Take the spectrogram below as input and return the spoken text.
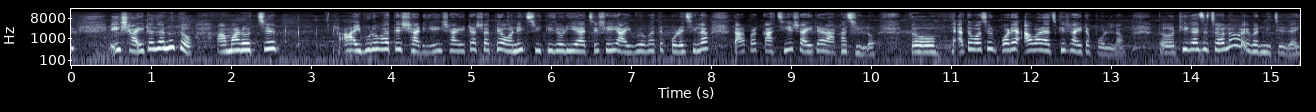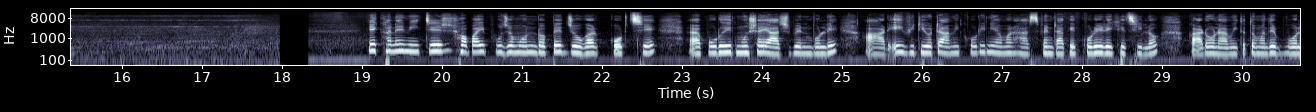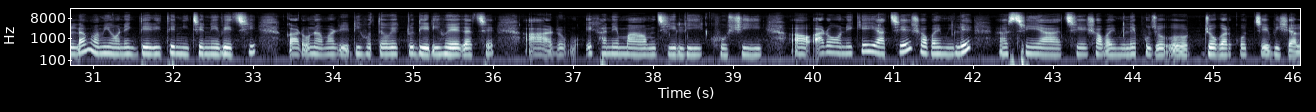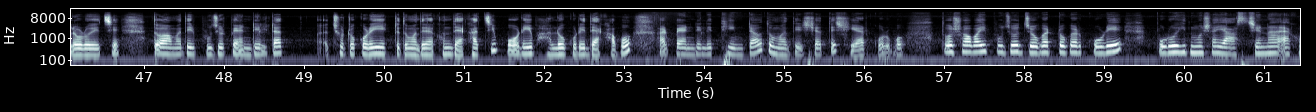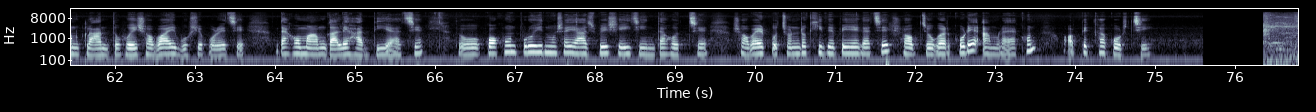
এই শাড়িটা জানো তো, আমার হচ্ছে আইবুড়ো ভাতের শাড়ি। এই শাড়িটার সাথে অনেক স্মৃতি জড়িয়ে আছে। সেই আইবুড়ো ভাতে পরেছিলাম। তারপর কাচিয়ে শাড়িটা রাখা ছিল। তো এত বছর পরে আবার আজকে শাড়িটা পরলাম। তো ঠিক আছে, চলো, এবার নিচে যাই। এখানে নিচে সবাই পুজো মণ্ডপে জোগাড় করছে পুরোহিত মশাই আসবেন বলে। আর এই ভিডিওটা আমি করিনি, আমার হাজব্যান্ড আগে করে রেখেছিল। কারণ আমি তো তোমাদের বললাম, আমি অনেক দেরিতে নিচে নেমেছি। কারণ আমার রেডি হতেও একটু দেরি হয়ে গেছে। আর এখানে মাম, ঝিলি, খুশি আরও অনেকেই আছে সবাই মিলে। শ্রেয়া আছে, সবাই মিলে পুজো, জোগাড় করছে, বিশালও রয়েছে। তো আমাদের পুজোর প্যান্ডেলটা ছোট করেই একটু তোমাদের এখন দেখাচ্ছি, পরে ভালো করে দেখাবো আর প্যান্ডেলের থিমটাও তোমাদের সাথে শেয়ার করব। তো সবাই পুজোর জোগাড় টোগাড় করে, পুরোহিত মশাই আসছে না, এখন ক্লান্ত হয়ে সবাই বসে পড়েছে। দেখো মাম গালে হাত দিয়ে আছে। তো কখন পুরোহিত মশাই আসবে সেই চিন্তা হচ্ছে। সবাইয়ের প্রচণ্ড খিদে পেয়ে গেছে, সব জোগাড় করে আমরা এখন অপেক্ষা করছি।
